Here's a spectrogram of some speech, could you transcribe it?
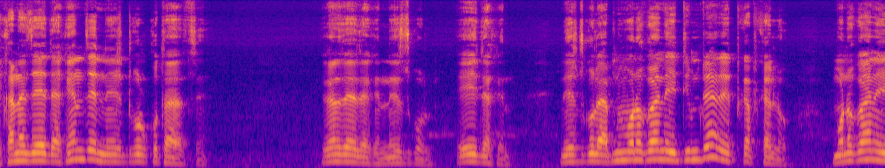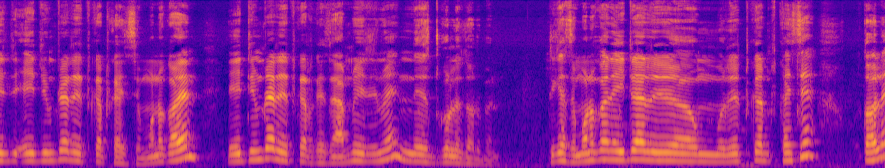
এখানে যেয়ে দেখেন যে নেক্সট গোল কোথায় আছে। এখানে যাই দেখেন নেক্সট গোল এই দেখেন নেক্সট গোলে আপনি মনে করেন এই টিমটা রেড কার্ড খাইলো। মনে করেন এই এই টিমটা রেড কার্ড খাইছে। মনে করেন এই টিমটা রেড কার্ড খাইছে। আপনি এই টিমে নেক্সট গোলে ধরবেন। ঠিক আছে? মনে করেন এইটার রেড কার্ড খাইছে তাহলে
